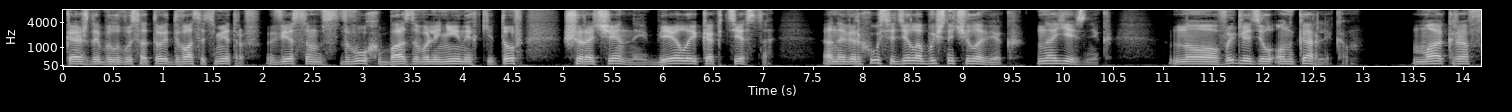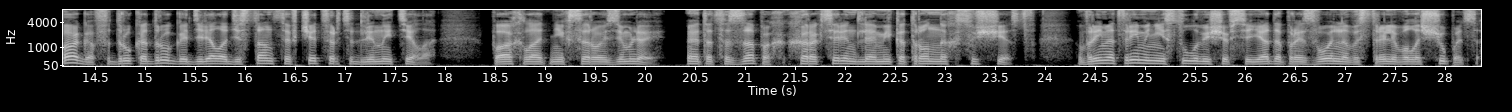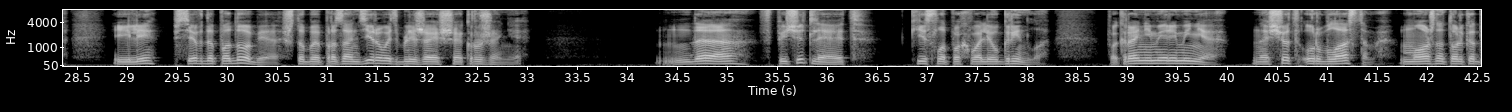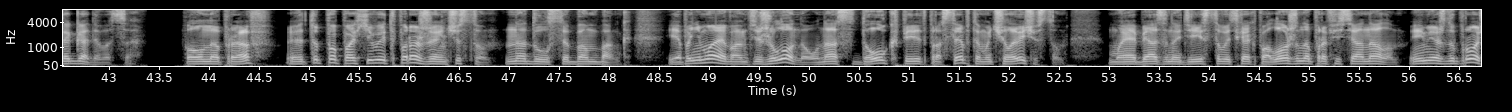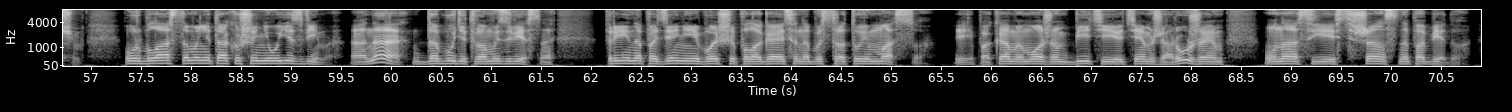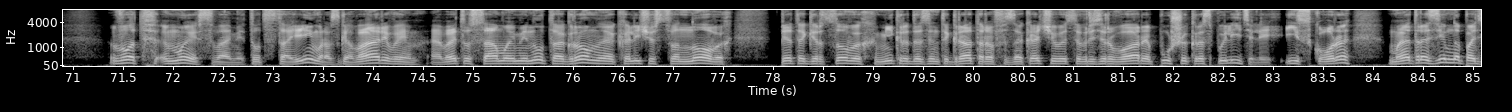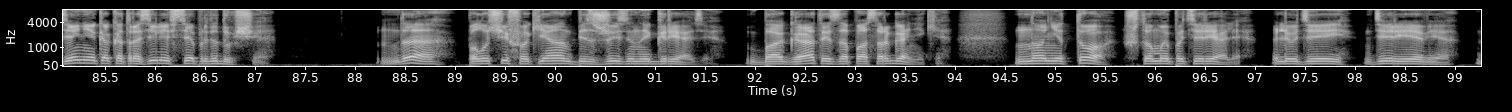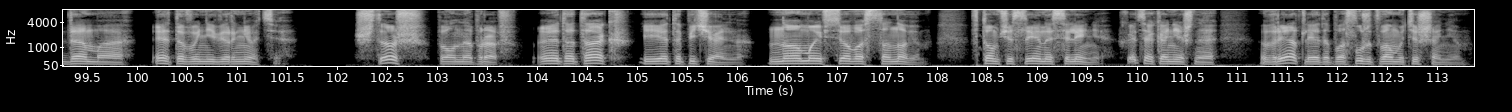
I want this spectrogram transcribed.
Каждый был высотой 20 метров, весом с двух базово-линейных китов, широченный, белый, как тесто. А наверху сидел обычный человек, наездник. Но выглядел он карликом. Макрофагов друг от друга отделяла дистанция в четверти длины тела. Пахло от них сырой землей. Этот запах характерен для микотронных существ. Время от времени из туловища всеяда произвольно выстреливало щупальца или псевдоподобие, чтобы прозондировать ближайшее окружение. «Да, впечатляет», — кисло похвалил Гринло. «По крайней мере, меня. Насчет урбластом можно только догадываться. «Полноправ? Это попахивает пораженчеством», — надулся Бамбанг. «Я понимаю, вам тяжело, но у нас долг перед просептом и человечеством. Мы обязаны действовать как положено профессионалам. И, между прочим, Урбластома не так уж и неуязвима. Она, да будет вам известно, при нападении больше полагается на быстроту и массу. И пока мы можем бить ее тем же оружием, у нас есть шанс на победу. Вот мы с вами тут стоим, разговариваем, а в эту самую минуту огромное количество новых петагерцовых микродезинтеграторов закачивается в резервуары пушек-распылителей, и скоро мы отразим нападение, как отразили все предыдущие. Да, получив океан безжизненной грязи, богатый запас органики, но не то, что мы потеряли. Людей, деревья, дома, это вы не вернете. Что ж, полноправ, это так, и это печально. Но мы все восстановим, в том числе и население. Хотя, конечно, вряд ли это послужит вам утешением.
